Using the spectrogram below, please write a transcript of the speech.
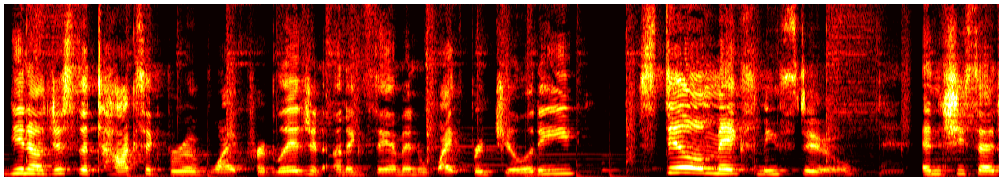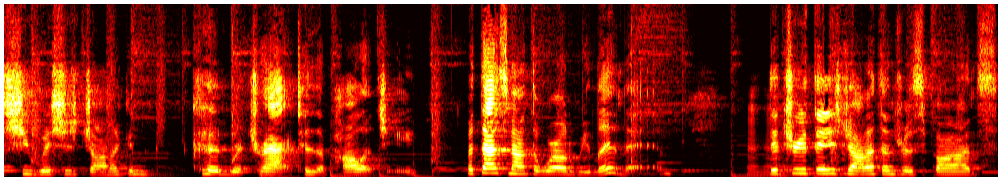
you know, just the toxic brew of white privilege and unexamined white fragility still makes me stew. And she said she wishes Jonathan could retract his apology. But that's not the world we live in. The mhm. truth is, Jonathan's response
